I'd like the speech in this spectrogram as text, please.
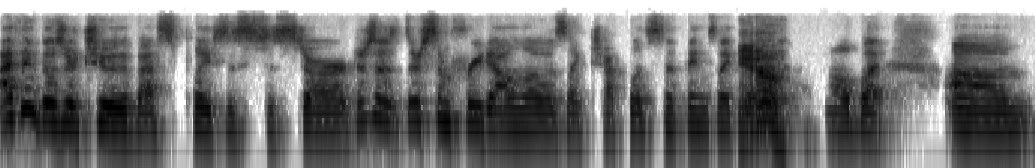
I think those are two of the best places to start. There's a, there's some free downloads like checklists and things like yeah. that. Well, but um,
